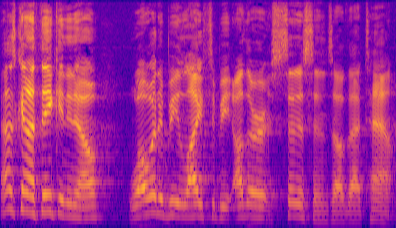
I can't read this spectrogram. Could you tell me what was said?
I was kind of thinking, you know, what would it be like to be other citizens of that town?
